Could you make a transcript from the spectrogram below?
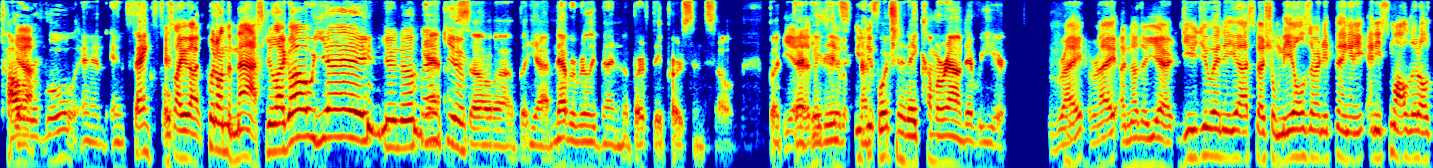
tolerable yeah. and and thankful. It's like uh, put on the mask. You're like, oh yay, you know, thank yeah, you. So, uh, but yeah, I've never really been a birthday person. So, but yeah, that, it is. Unfortunately, they come around every year. Right, right. Another year. Do you do any uh, special meals or anything? Any any small little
